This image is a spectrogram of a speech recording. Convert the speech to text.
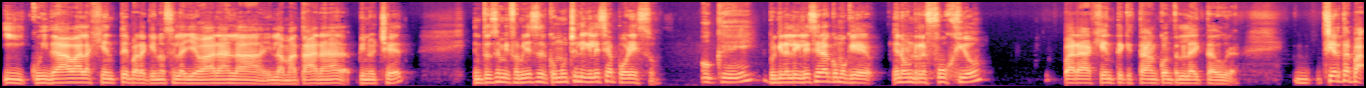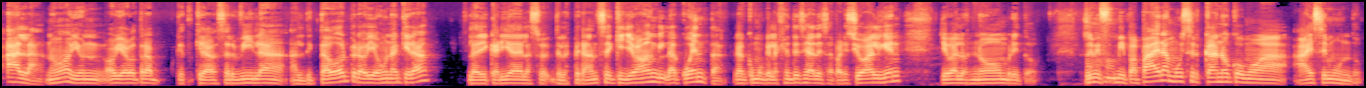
y cuidaba a la gente para que no se la llevara y la matara Pinochet. Entonces mi familia se acercó mucho a la iglesia por eso. Ok. Porque la iglesia era como que era un refugio para gente que estaba en contra la dictadura. Cierta ala, ¿no? Había, había otra que, era servila al dictador, pero había una que era la Vicaría de la, de la Esperanza y que llevaban la cuenta. Era como que la gente decía, desapareció alguien, lleva los nombres y todo. Entonces mi, papá era muy cercano como a, ese mundo.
